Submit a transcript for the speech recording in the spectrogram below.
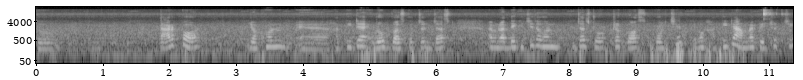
তো তারপর যখন হাতিটা রোড ক্রস করছে জাস্ট আমরা দেখেছি তখন জাস্ট রোডটা ক্রস করছে এবং হাতিটা আমরা পেছোচ্ছি।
